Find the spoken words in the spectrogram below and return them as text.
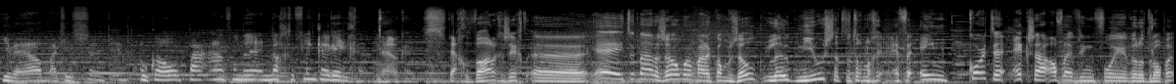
Jawel, maar het is het- ook al een paar avonden en nachten flinke regen. Ja, oké. Ja, goed. We hadden gezegd, eh hey, tot na de zomer. Maar er kwam zo leuk nieuws dat we toch nog even één korte extra aflevering voor je willen droppen.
